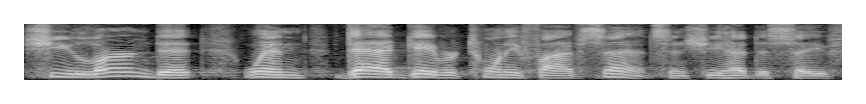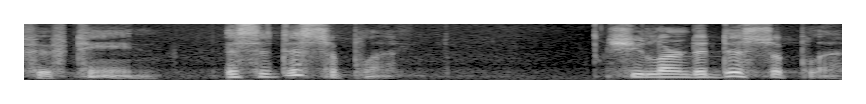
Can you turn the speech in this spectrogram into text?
She learned it when dad gave her 25 cents and she had to save 15. It's a discipline. She learned a discipline.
